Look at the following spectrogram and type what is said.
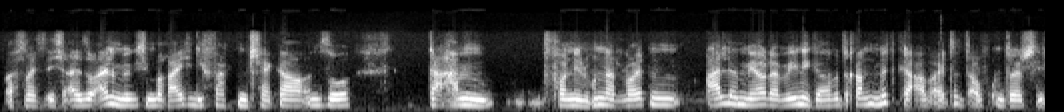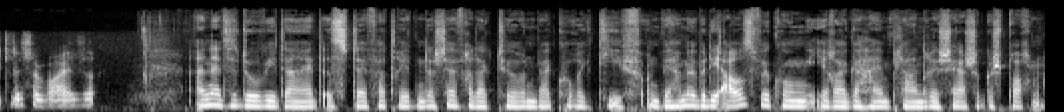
was weiß ich, also alle möglichen Bereiche, die Faktenchecker und so. Da haben von den 100 Leuten alle mehr oder weniger dran mitgearbeitet auf unterschiedliche Weise. Annette Dovideit ist stellvertretende Chefredakteurin bei Korrektiv und wir haben über die Auswirkungen ihrer Geheimplanrecherche gesprochen.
